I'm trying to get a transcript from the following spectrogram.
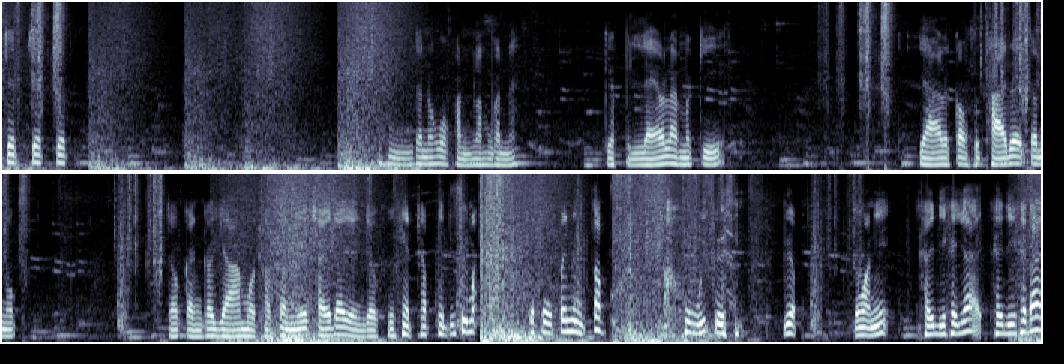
เจ็บเจ็บเจ็บอื้อหือเจ้านกบอกผันลำก่อนนะ เกือบเป็นแล้วล่ะเมื่อกี้ ยากล่องสุดท้ายด้วยเจ้านก จ้ากันก็ยาหมดครับตอนนี้ใช้ได้อย่างเดียวคือเห็ดครับเห็ดที่ซื้อมาโอ้โหไปหนึ่งตับโอ้โหเกือบเกือบจังหวะนี้ใครดีใครได้ใครดีใครได้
